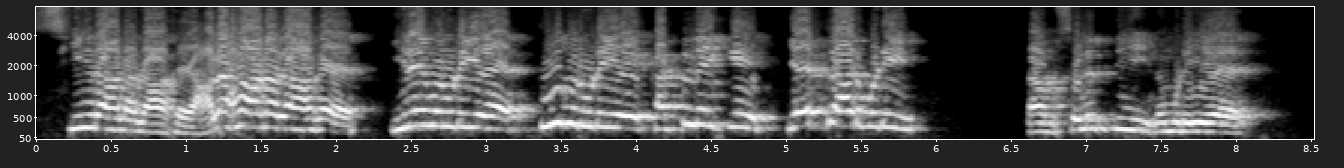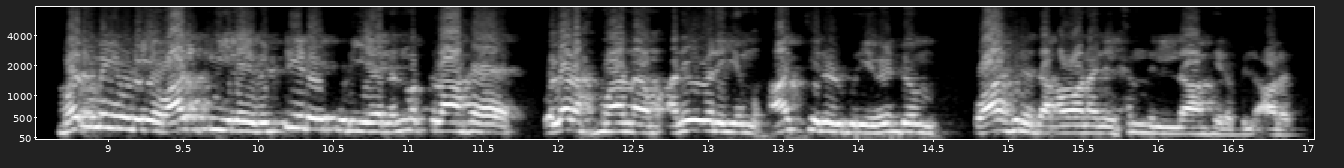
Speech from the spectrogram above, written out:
சீரானதாக அழகானதாக இறைவனுடைய தூதருடைய கட்டளைக்கு ஏற்றார்படி நாம் செலுத்தி நம்முடைய மறுமையுடைய வாழ்க்கையிலே வெற்றியடையக்கூடிய நன்மக்களாக உல ரஹ்மான் நாம் அனைவரையும் ஆக்கியர்கள் புரிய வேண்டும். வாஹிரத ஆவான அல்ஹம்துலில்லாஹி ரபில் ஆலமீன்.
